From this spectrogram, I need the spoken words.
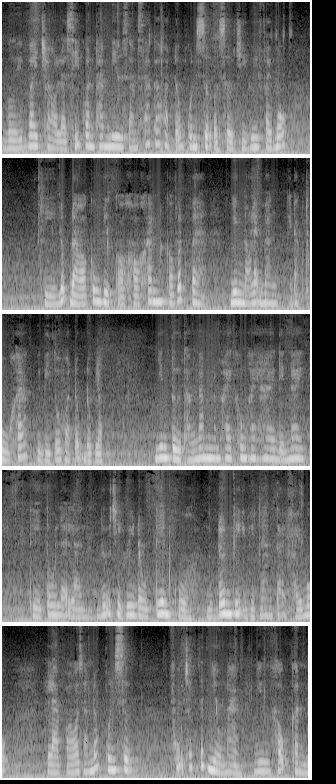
với vai trò là sĩ quan tham mưu giám sát các hoạt động quân sự ở sở chỉ huy phái bộ. Thì lúc đó công việc có khó khăn, có vất vả nhưng nó lại mang cái đặc thù khác bởi vì tôi hoạt động độc lập. Nhưng từ tháng 5 năm 2022 đến nay thì tôi lại là nữ chỉ huy đầu tiên của một đơn vị Việt Nam tại phái bộ là phó giám đốc quân sự phụ trách rất nhiều mảng như hậu cần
